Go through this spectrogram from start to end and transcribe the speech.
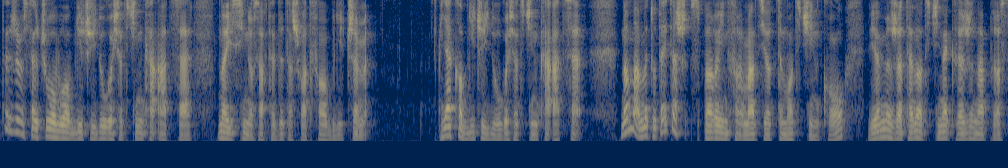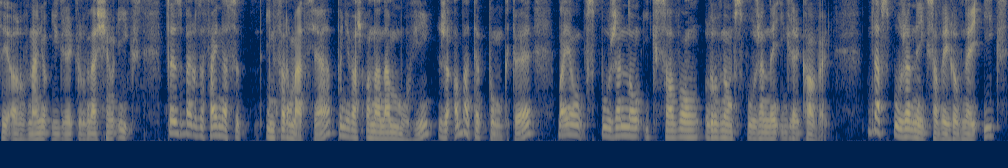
także wystarczyłoby obliczyć długość odcinka AC, no i sinusa wtedy też łatwo obliczymy. Jak obliczyć długość odcinka AC? No mamy tutaj też sporo informacji o tym odcinku. Wiemy, że ten odcinek leży na prostej o równaniu y równa się x. To jest bardzo fajna informacja, ponieważ ona nam mówi, że oba te punkty mają współrzędną xową równą współrzędnej y. Dla współrzędnej xowej równej x,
